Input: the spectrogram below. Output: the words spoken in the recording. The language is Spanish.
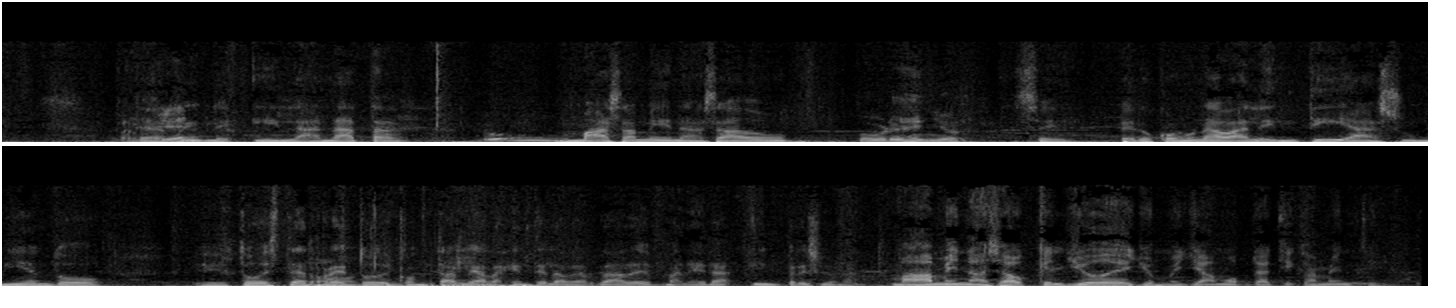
También. terrible y la nata Uh, más amenazado pobre señor. sí pero con una valentía asumiendo eh, todo este reto de contarle a la gente la verdad de manera impresionante Más amenazado que el yo de ellos, me llamo prácticamente.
